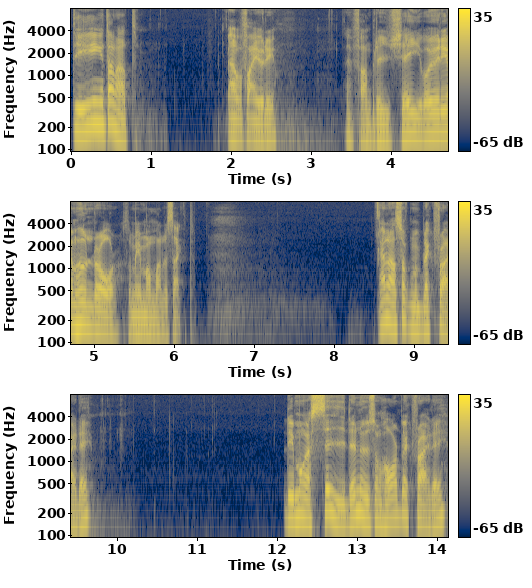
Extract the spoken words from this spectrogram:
Det är inget annat. Men vad fan gör det? Vem fan bryr sig? Vad gör det om hundra år? Som min mamma hade sagt. En annan sak med Black Friday det är många sidor nu som har Black Friday,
